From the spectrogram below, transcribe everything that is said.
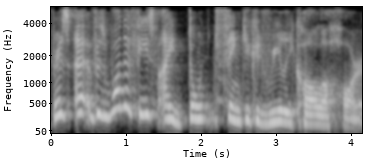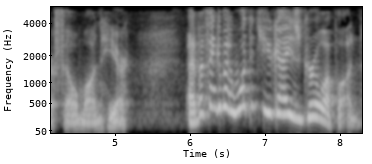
There's, uh, there's one of these that I don't think you could really call a horror film on here. Uh, but think about what did you guys grow up on?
